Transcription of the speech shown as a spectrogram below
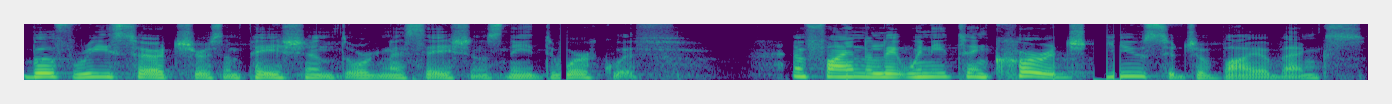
both researchers and patient organizations need to work with. And finally, we need to encourage usage of biobanks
